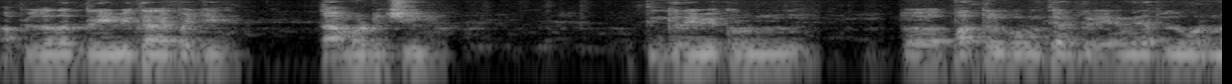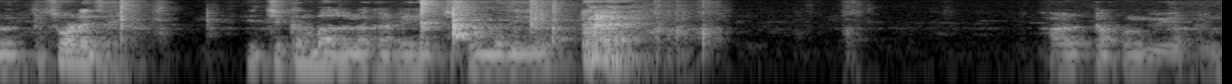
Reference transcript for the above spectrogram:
आपल्याला ग्रेव्ही करायला पाहिजे. टमाटोची ती ग्रेव्ही करून पातळ करून त्या बिर्याणीमध्ये आपल्याला वरण सोडायचं आहे. हे चिकन बाजूला काढले हे चिकनमध्ये हळद टाकून घेऊया आपण.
